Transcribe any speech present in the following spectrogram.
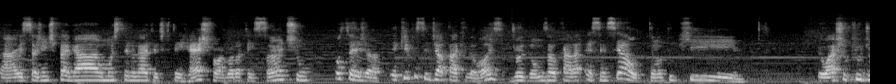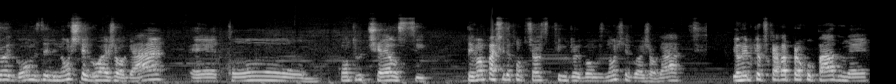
Aí se a gente pegar o Manchester United, que tem Rashford, agora tem Sancho, ou seja, equipe de ataque veloz, Joey Gomes é o cara essencial. Tanto que eu acho que o Joey Gomes ele não chegou a jogar é, com, contra o Chelsea. Teve uma partida contra o Chelsea que o Joe Gomes não chegou a jogar. Eu lembro que eu ficava preocupado, né?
